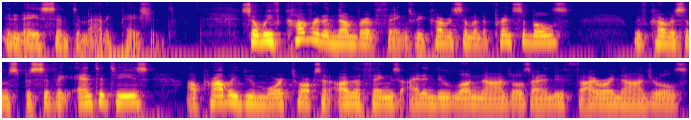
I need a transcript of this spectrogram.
in an asymptomatic patient. So we've covered a number of things. We covered some of the principles. We've covered some specific entities. I'll probably do more talks on other things. I didn't do lung nodules. I didn't do thyroid nodules.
